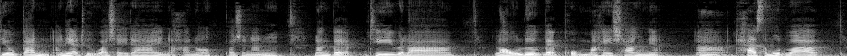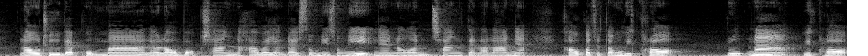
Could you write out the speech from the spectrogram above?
เดียวกัน อันนี้ถือว่าใช้ได้นะคะเนาะเพราะฉะนั้นนางแบบที่เวลาเราเลือกแบบผมมาให้ช่างเนี่ยถ้าสมมติว่า เราถือแบบผมมาแล้วเราบอกช่างนะคะ ว่าอยากได้ทรงนี้ทรงนี้แน่นอนช่างแต่ละร้านเนี่ยเขาก็จะต้องวิเคราะห์รูปหน้า วิเคราะห์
